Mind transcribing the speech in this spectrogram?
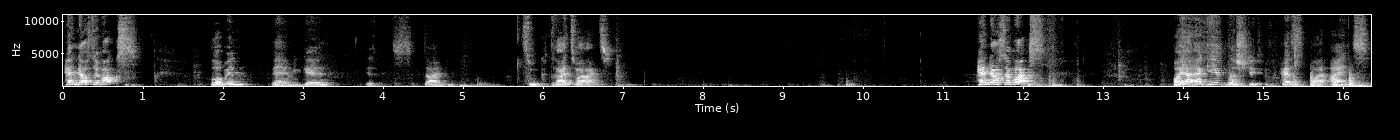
Hände aus der Box. Robin, Miguel, ist dein Zug. 3, 2, 1. Hände aus der Box. Euer Ergebnis steht fest bei 1.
